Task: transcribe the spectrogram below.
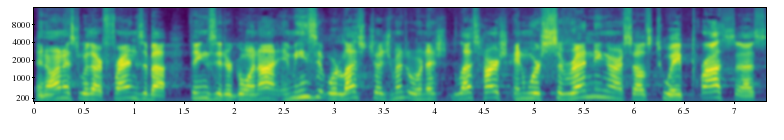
and honest with our friends about things that are going on. It means that we're less judgmental, we're less, harsh, and we're surrendering ourselves to a process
